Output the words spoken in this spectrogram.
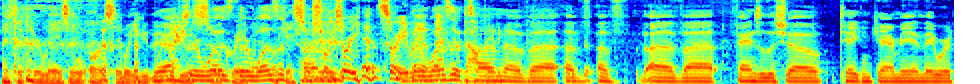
i think you're amazing honestly what you, what There you do is so was great there was okay, a ton. sorry sorry yeah, sorry There was a ton of uh, of of of uh, fans of the show taking care of me, and they were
